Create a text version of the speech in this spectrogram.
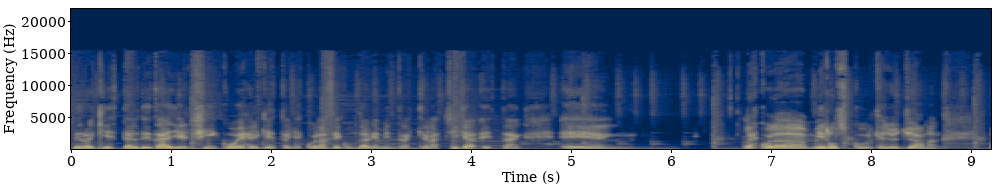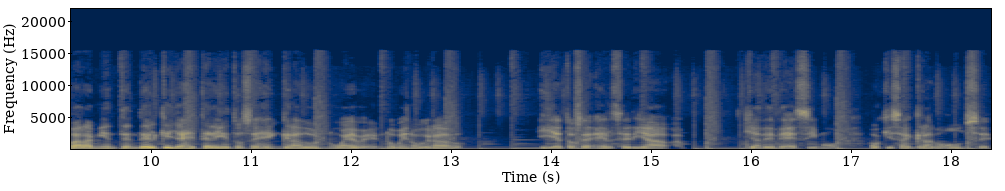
Pero aquí está el detalle. El chico es el que está en escuela secundaria, mientras que las chicas están en la escuela middle school que ellos llaman, para mi entender que ellas estarían entonces en grado 9, en noveno grado, y entonces él sería ya de décimo o quizás grado 11.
